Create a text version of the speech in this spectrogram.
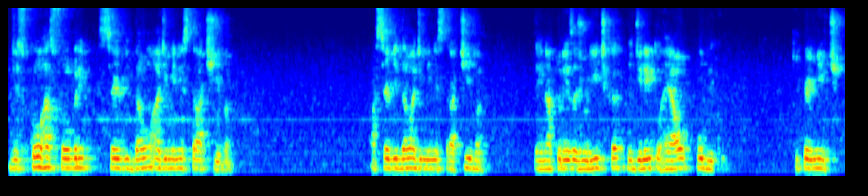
Discorra sobre servidão administrativa. A servidão administrativa tem natureza jurídica de direito real público, que permite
